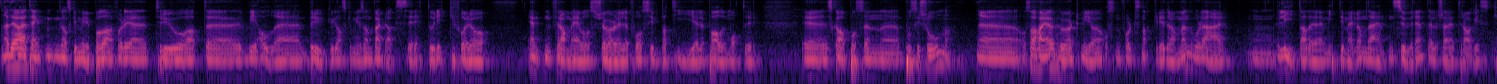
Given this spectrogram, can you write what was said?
Uh, det har jeg tenkt ganske mye på. da Fordi jeg tror jo at uh, vi alle bruker ganske mye sånn hverdagsretorikk for å enten framheve oss sjøl eller få sympati eller på alle måter uh, skape oss en posisjon. og så har jeg hørt mye åssen folk snakker i Drammen, hvor det er mm, lite av det midt imellom. Det er enten suverent eller så er det tragisk.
